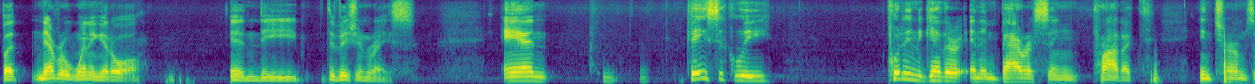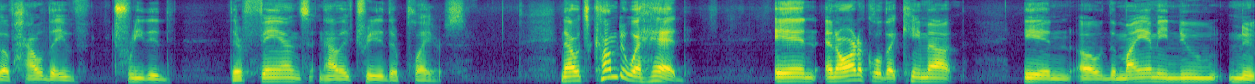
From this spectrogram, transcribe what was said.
but never winning at all in the division race. And basically putting together an embarrassing product in terms of how they've treated their fans and how they've treated their players. Now, it's come to a head in an article that came out in oh, the Miami New, New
